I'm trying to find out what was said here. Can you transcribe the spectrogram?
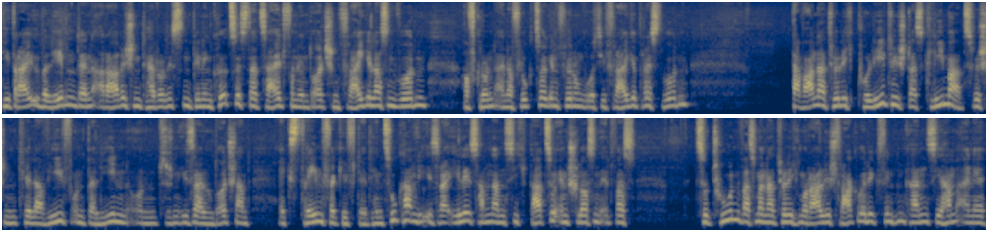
die drei überlebenden arabischen Terroristen binnen kürzester Zeit von den Deutschen freigelassen wurden, aufgrund einer Flugzeugentführung, wo sie freigepresst wurden. Da war natürlich politisch das Klima zwischen Tel Aviv und Berlin und zwischen Israel und Deutschland extrem vergiftet. Hinzu kam, die Israelis haben dann sich dazu entschlossen, etwas zu tun, was man natürlich moralisch fragwürdig finden kann. Sie haben eine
